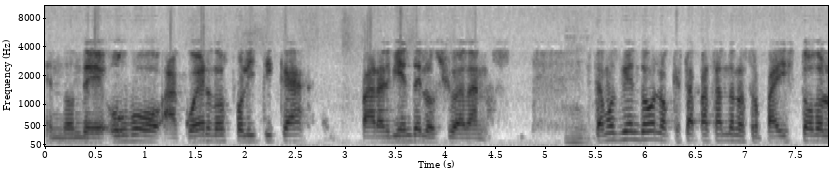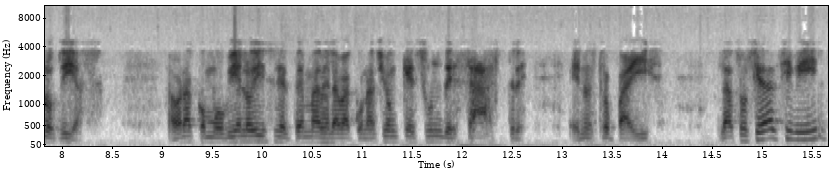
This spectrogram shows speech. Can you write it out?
en donde hubo acuerdos política para el bien de los ciudadanos. Estamos viendo lo que está pasando en nuestro país todos los días. Ahora, como bien lo dices, el tema de la vacunación, que es un desastre en nuestro país. La sociedad civil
